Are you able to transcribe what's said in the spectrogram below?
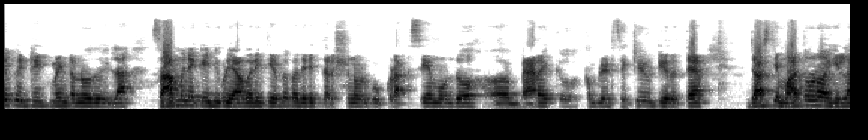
ಐ ಪಿ ಟ್ರೀಟ್ಮೆಂಟ್ ಅನ್ನೋದು ಇಲ್ಲ. ಸಾಮಾನ್ಯ ಕೈದಿಗಳು ಯಾವ ರೀತಿ ಇರಬೇಕು, ಅದೇ ರೀತಿ ದರ್ಶನ್ ಅವ್ರಿಗೂ ಕೂಡ ಸೇಮ್ ಒಂದು ಬ್ಯಾರಕ್ ಕಂಪ್ಲೀಟ್ ಸೆಕ್ಯೂರಿಟಿ ಇರುತ್ತೆ. ಜಾಸ್ತಿ ಮಾತಾಡೋ ಆಗಿಲ್ಲ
